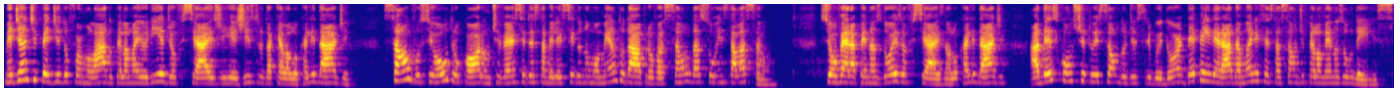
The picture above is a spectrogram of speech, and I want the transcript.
mediante pedido formulado pela maioria de oficiais de registro daquela localidade, salvo se outro quórum tiver sido estabelecido no momento da aprovação da sua instalação. Se houver apenas dois oficiais na localidade, a desconstituição do distribuidor dependerá da manifestação de pelo menos um deles.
